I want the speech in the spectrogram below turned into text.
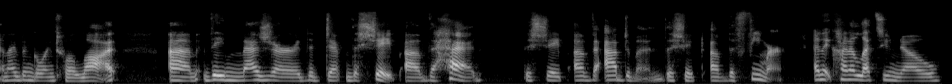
and I've been going to a lot, um, they measure the di- the shape of the head, the shape of the abdomen, the shape of the femur, and it kind of lets you know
